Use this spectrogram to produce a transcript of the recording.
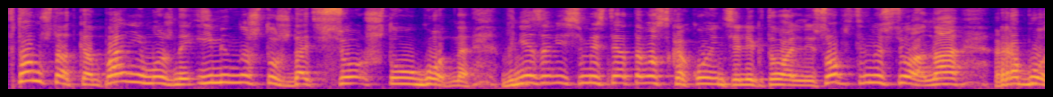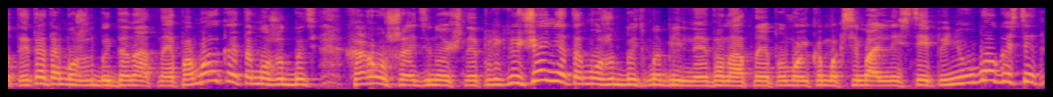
в том, что от компании можно именно что ждать все, что угодно. Вне зависимости от того, с какой интеллектуальной собственностью она работает. Это может быть донатная помойка, это может быть хорошее одиночное приключение, это может быть мобильная донатная помойка максимальной степени убогости.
